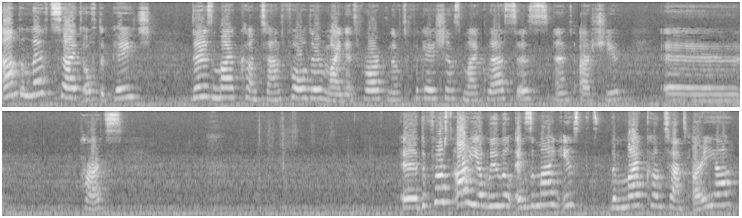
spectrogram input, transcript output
on the left side of the page there is my content folder, my network, notifications, my classes and archive uh, parts. Uh, the first area we will examine is the my content area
